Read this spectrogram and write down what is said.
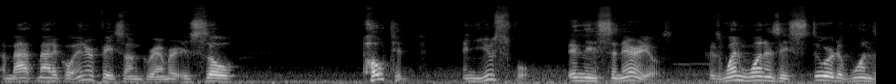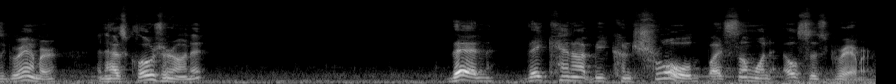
a mathematical interface on grammar is so potent and useful in these scenarios. Because when one is a steward of one's grammar and has closure on it, then they cannot be controlled by someone else's grammar.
